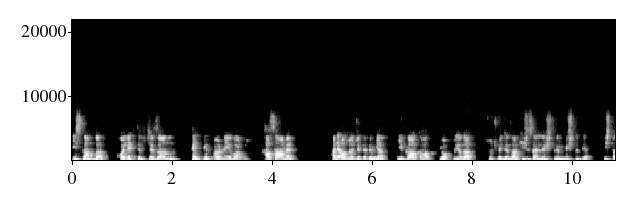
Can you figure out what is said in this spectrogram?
İslam'da kolektif cezanın tek bir örneği vardır. Kasame. Hani az önce dedim ya İKK hak yoktu ya da suç ve ceza kişiselleştirilmişti diye. İşte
